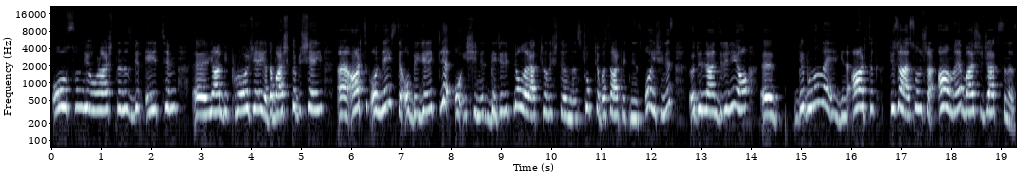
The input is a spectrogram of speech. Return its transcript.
olsun diye uğraştığınız bir eğitim e, yani bir proje ya da başka bir şey e, artık o neyse o becerikli o işiniz becerikli olarak çalıştığınız çok çaba sarf ettiğiniz o işiniz ödüllendiriliyor. E, ve bununla ilgili artık güzel sonuçlar almaya başlayacaksınız.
